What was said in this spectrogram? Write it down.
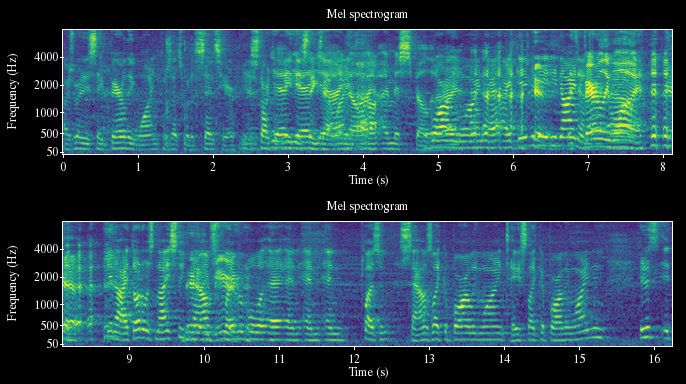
I was ready to say barley wine because that's what it says here. You start to Yeah, read these yeah, things yeah. out I right. know. Uh, I, I misspelled it. barley right? wine. I, I gave it 89. It's on barely that. Uh, wine. you know, I thought it was nicely balanced, beer. flavorful, and, and, and pleasant. Sounds like a barley wine, tastes like a barley wine, and it, is, it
